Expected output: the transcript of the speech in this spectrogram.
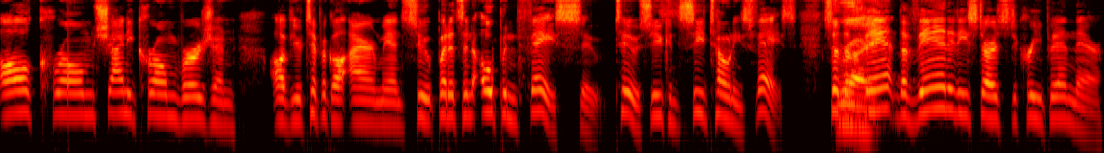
all chrome, shiny chrome version of your typical Iron Man suit, but it's an open face suit too, so you can see Tony's face. So the Right. van- the vanity starts to creep in there.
